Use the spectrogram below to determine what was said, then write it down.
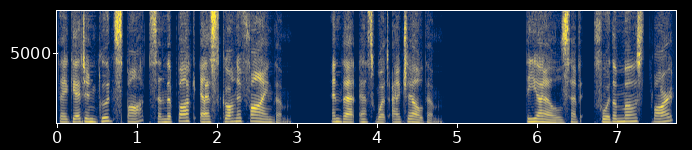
they get in good spots and the puck is gonna find them. And that's what I tell them. The Isles have, for the most part,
